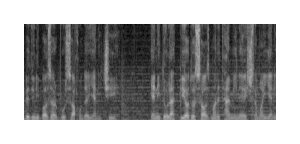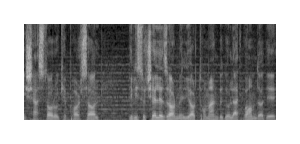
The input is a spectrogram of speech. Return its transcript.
بدونی بازار بورس آخونده یعنی چی؟ یعنی دولت بیاد و سازمان تامین اجتماعی یعنی شستا رو که پارسال 240 هزار میلیارد تومن به دولت وام داده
